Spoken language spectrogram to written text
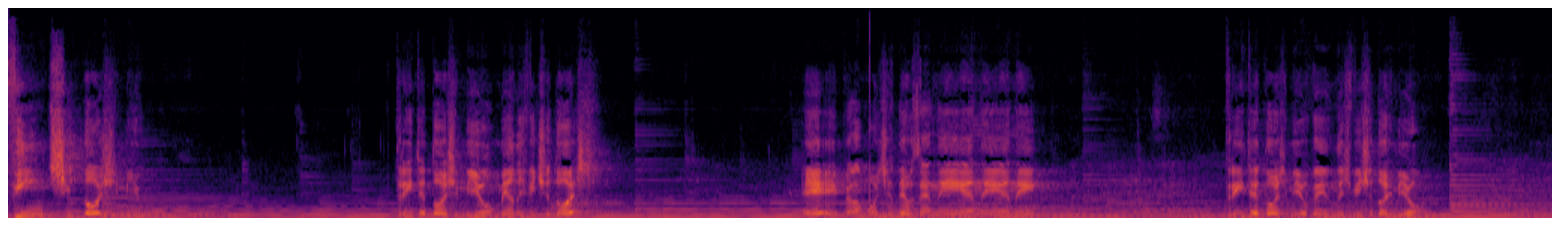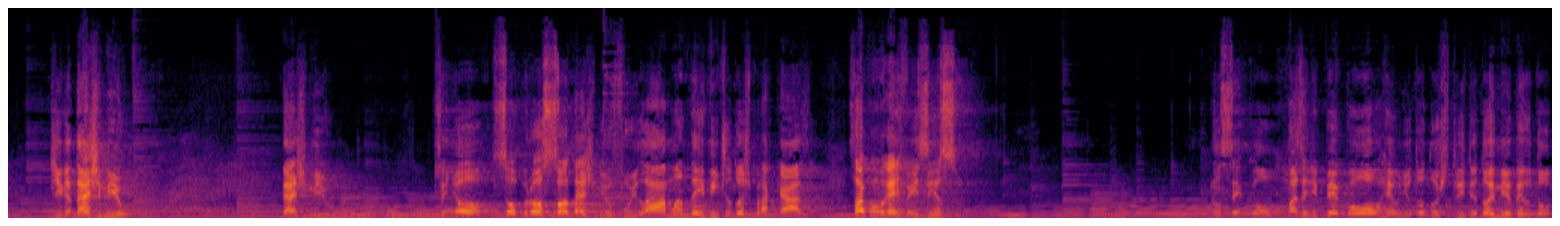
22 mil. 32 mil menos 22? Ei, pelo amor de Deus, Enem, Enem, Enem. 32 mil menos 22 mil? Diga 10 mil. 10 mil. Senhor, sobrou só 10 mil. Fui lá, mandei 22 para casa. Sabe como ele fez isso? Não sei como, mas ele pegou, reuniu todos os 32 mil e perguntou:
